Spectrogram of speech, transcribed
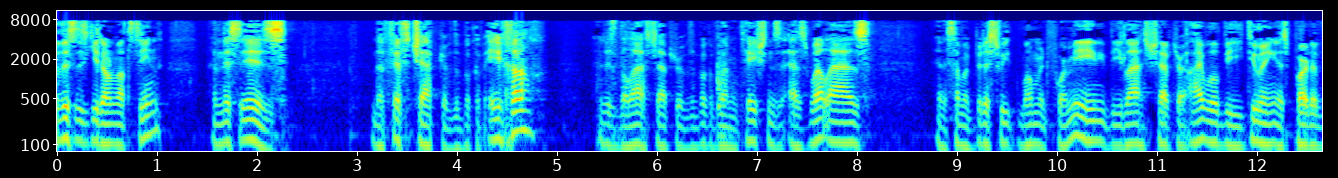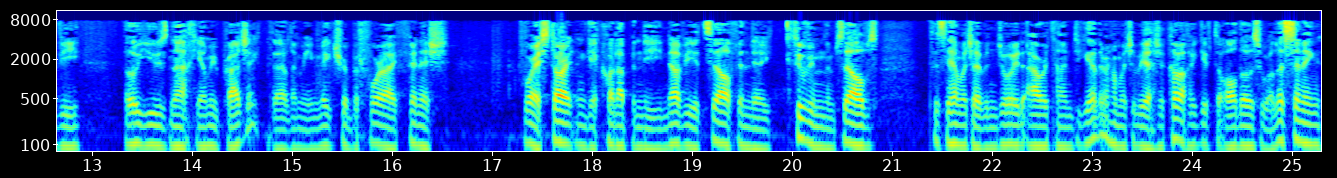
this is Gidon Rothstein, and this is the fifth chapter of the book of Eicha. It is the last chapter of the book of Lamentations, as well as, in a somewhat bittersweet moment for me, the last chapter I will be doing as part of the OU's Nachyomi project. Uh, let me make sure before I finish, before I start and get caught up in the Navi itself, in the Ktuvim themselves, to say how much I've enjoyed our time together, how much of yasher koach I give to all those who are listening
